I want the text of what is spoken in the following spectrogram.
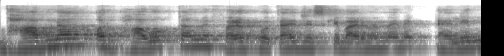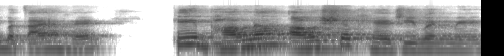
भावना और भावुकता में फ़र्क होता है, जिसके बारे में मैंने पहले भी बताया है कि भावना आवश्यक है जीवन में,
